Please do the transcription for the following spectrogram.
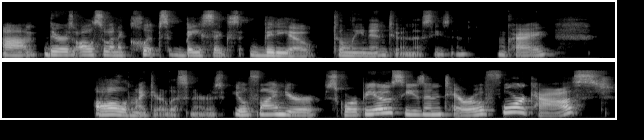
Um, there's also an eclipse basics video to lean into in this season. Okay all of my dear listeners, you'll find your Scorpio season tarot forecast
